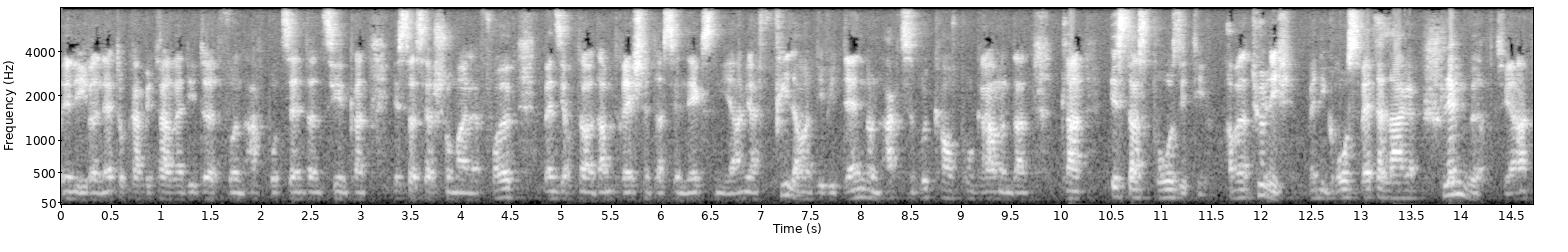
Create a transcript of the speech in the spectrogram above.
in ihre Nettokapitalrendite von 8% dann ziehen kann, ist das ja schon mal ein Erfolg. Wenn sie auch damit rechnet, dass in den nächsten Jahren ja viele auch Dividenden- und Aktienrückkaufprogramme dann, klar, ist das positiv. Aber natürlich, wenn die Großwetterlage schlimm wird, ja,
